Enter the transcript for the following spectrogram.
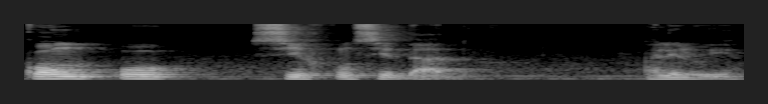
com o circuncidado. Aleluia.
